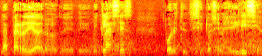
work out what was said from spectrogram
la pérdida de, los, de, clases por estas situaciones edilicias.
